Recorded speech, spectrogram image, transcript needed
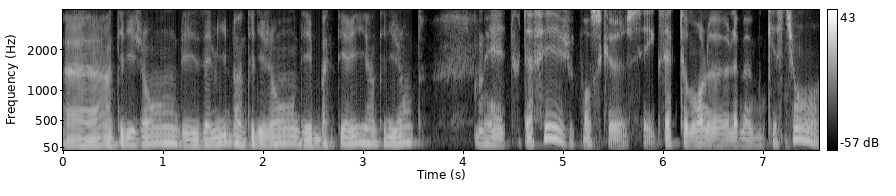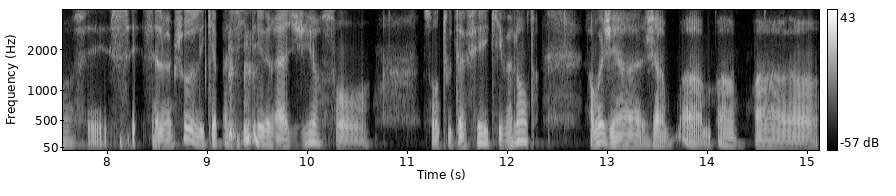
intelligents, des amibes intelligents, des bactéries intelligentes? Mais tout à fait, je pense que c'est exactement la même question. C'est la même chose. Les capacités de réagir sont, sont tout à fait équivalentes. Alors moi, j'ai un, un, un,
